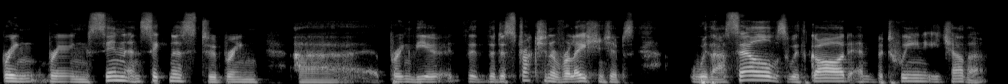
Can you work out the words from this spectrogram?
bring bring sin and sickness to bring uh, bring the, the the destruction of relationships with ourselves with god and between each other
